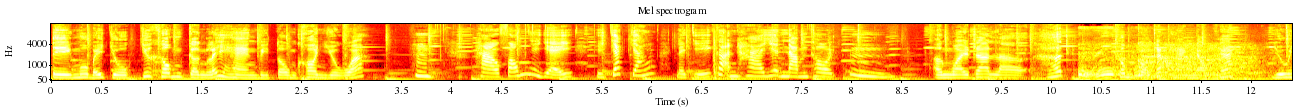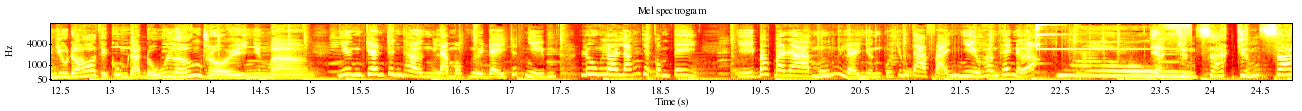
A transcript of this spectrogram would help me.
tiền mua bẫy chuột chứ không cần lấy hàng vì tồn kho nhiều quá. Hào phóng như vậy Thì chắc chắn là chỉ có anh hai với anh năm thôi hmm. Ở ngoài ra là hết, không còn khách hàng nào khác. Dù nhiêu đó thì cũng đã đủ lớn rồi nhưng mà Nhưng trên tinh thần là một người đầy trách nhiệm Luôn lo lắng cho công ty Chị Barbara muốn lợi nhuận của chúng ta phải nhiều hơn thế nữa Dạ chính xác, chính xác.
